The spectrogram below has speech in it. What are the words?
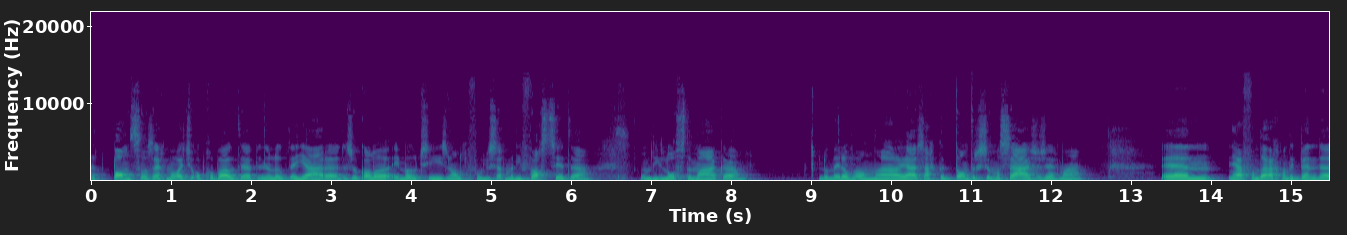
het panzer zeg maar, wat je opgebouwd hebt in de loop der jaren. Dus ook alle emoties en alle gevoelens zeg maar, die vastzitten om die los te maken. Door middel van, uh, ja, is eigenlijk een tantrische massage, zeg maar. En ja, vandaag, want ik ben uh,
